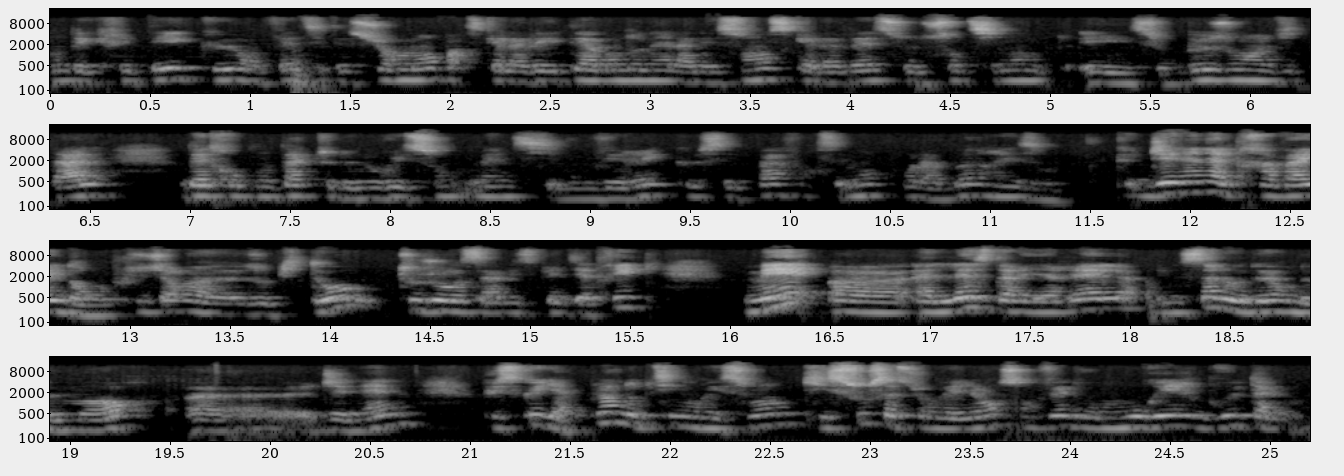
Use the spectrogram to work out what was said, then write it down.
ont décrété que, en fait, c'était sûrement parce qu'elle avait été abandonnée à la naissance qu'elle avait ce sentiment et ce besoin vital d'être au contact de nourrissons, même si vous verrez que c'est pas forcément pour la bonne raison. Jenen, elle travaille dans plusieurs euh, hôpitaux, toujours au service pédiatrique, mais euh, elle laisse derrière elle une sale odeur de mort, euh, puisqu'il y a plein de petits nourrissons qui, sous sa surveillance, en fait, vont mourir brutalement.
